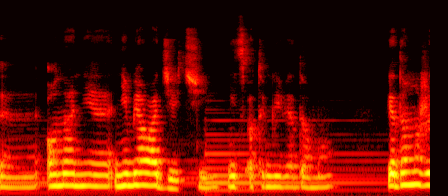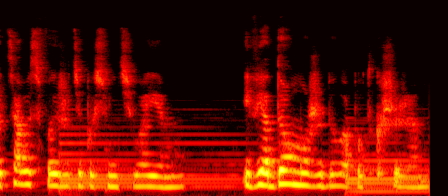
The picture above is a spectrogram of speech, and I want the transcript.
E, ona nie, nie miała dzieci, nic o tym nie wiadomo. Wiadomo, że całe swoje życie poświęciła jemu. I wiadomo, że była pod krzyżem,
